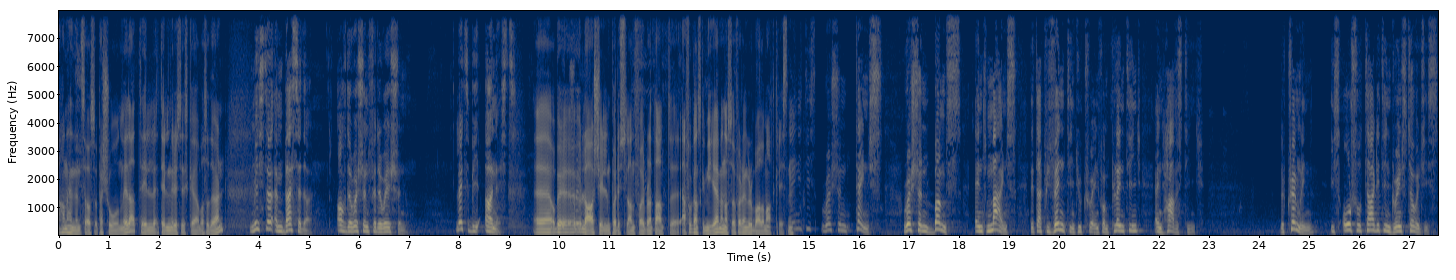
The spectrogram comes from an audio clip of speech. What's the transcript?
han henvendte seg også personlig da, til, til, den russiske ambassadøren. Mr. Ambassador of the Russian Federation, let's be honest. Eh, og la skylden på Russland for bl.a. Eh, for ganske mye, men også for den globale matkrisen. Russian tanks, Russian bombs and mines that are preventing Ukraine from planting and harvesting. The Kremlin is also targeting grain storages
